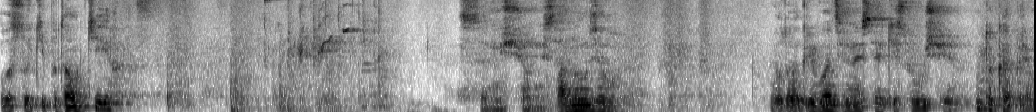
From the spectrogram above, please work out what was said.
Высокие потолки. Совмещенный санузел. Водонагреватель на всякий случай. Ну, такая прям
